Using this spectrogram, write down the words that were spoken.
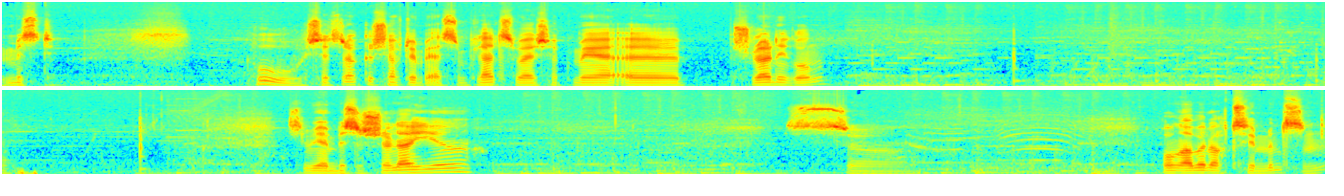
Mist. Puh, ich hätte es noch geschafft im ersten Platz, weil ich habe mehr äh, Beschleunigung. Sind wir ein bisschen schneller hier. So. Brauchen aber noch 10 Münzen.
